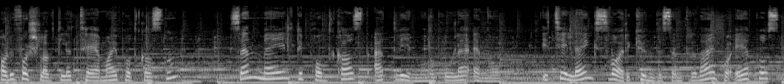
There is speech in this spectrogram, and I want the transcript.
Har du forslag til et tema i podkasten? Send mail til podkast at vinmonopolet.no. I tillegg svarer kundesenteret deg på e-post,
